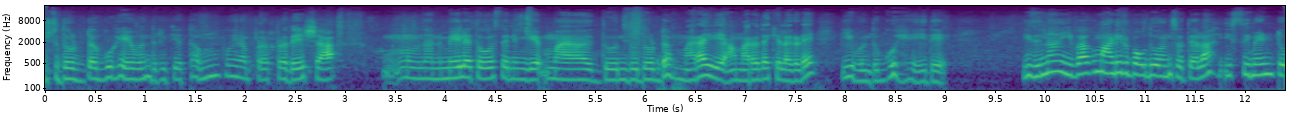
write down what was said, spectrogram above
ಇಷ್ಟು ದೊಡ್ಡ ಗುಹೆ, ಒಂದು ರೀತಿಯ ತಂಪಿನ ಪ್ರ, ಪ್ರದೇಶ. ನನ್ನ ಮೇಲೆ ತೋರಿಸ್ತೇನೆ ನಿಮಗೆ ಮ, ಇದೊಂದು ದೊಡ್ಡ ಮರ ಇದೆ. ಆ ಮರದ ಕೆಳಗಡೆ ಈ ಒಂದು ಗುಹೆ ಇದೆ. ಇದನ್ನು ಇವಾಗ ಮಾಡಿರ್ಬೋದು ಅನ್ಸುತ್ತೆ ಅಲ್ಲ? ಈ ಸಿಮೆಂಟು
